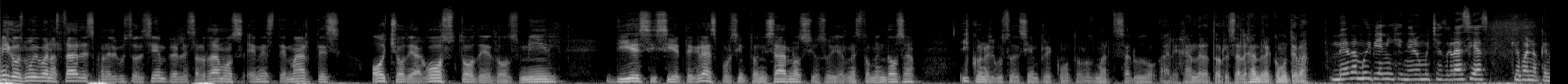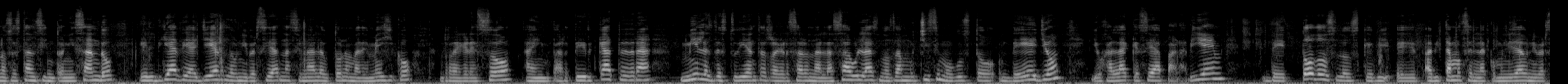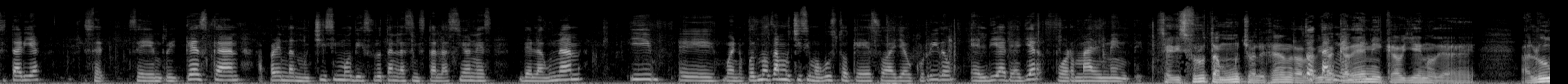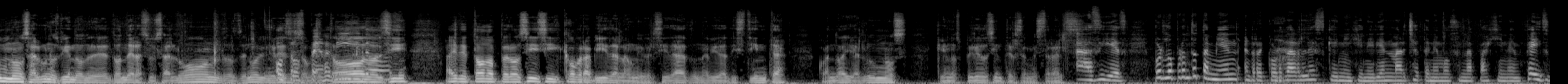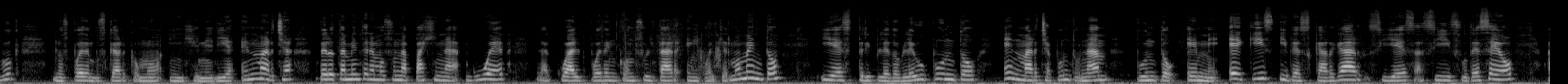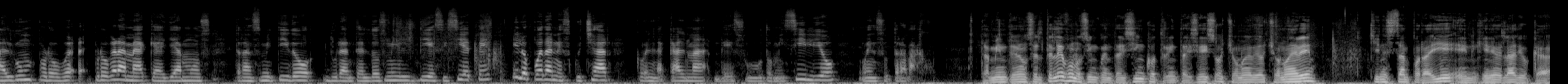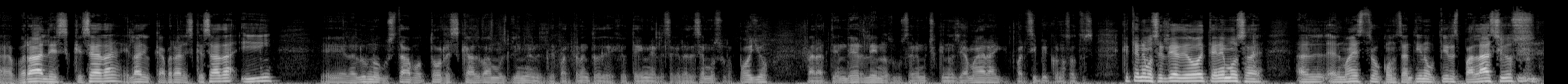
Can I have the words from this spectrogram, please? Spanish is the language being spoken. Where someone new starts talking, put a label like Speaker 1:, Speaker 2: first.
Speaker 1: Amigos, muy buenas tardes. Con el gusto de siempre les saludamos en este martes 8 de agosto de 2017. Gracias por sintonizarnos. Yo soy Ernesto Mendoza y con el gusto de siempre, como todos los martes, saludo a Alejandra Torres. Alejandra, ¿cómo te va?
Speaker 2: Me va muy bien, ingeniero, muchas gracias. Qué bueno que nos están sintonizando. El día de ayer, la Universidad Nacional Autónoma de México regresó a impartir cátedra. Miles de estudiantes regresaron a las aulas. Nos da muchísimo gusto de ello y ojalá que sea para bien de todos los que eh, habitamos en la comunidad universitaria se, se, enriquezcan, aprendan muchísimo, disfruten las instalaciones de la UNAM y eh, bueno, pues nos da muchísimo gusto que eso haya ocurrido el día de ayer formalmente.
Speaker 1: Se disfruta mucho, Alejandra, la vida académica, lleno de alumnos, algunos viendo dónde, era su salón, los de nuevo ingreso sobre todo, sí, hay de todo, pero sí, sí cobra vida la universidad, una vida distinta cuando hay alumnos que en los periodos intersemestrales.
Speaker 2: Así es. Por lo pronto también recordarles que en Ingeniería en Marcha tenemos una página en Facebook, nos pueden buscar como Ingeniería en Marcha, pero también tenemos una página web, la cual pueden consultar en cualquier momento y es www.enmarcha.unam.mx y descargar, si es así su deseo, algún programa que hayamos transmitido durante el 2017 y lo puedan escuchar con la calma de su domicilio o en su trabajo.
Speaker 1: También tenemos el teléfono 55 36 8989. Quienes están por ahí? El ingeniero Eladio Cabrales Quesada, Eladio Cabrales Quesada y el alumno Gustavo Torres Cal, vamos bien en el Departamento de Geotecnia, les agradecemos su apoyo para atenderle, nos gustaría mucho que nos llamara y participe con nosotros. ¿Qué tenemos el día de hoy? Tenemos al maestro Constantino Gutiérrez Palacios,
